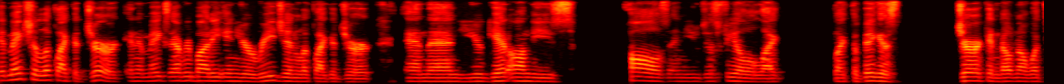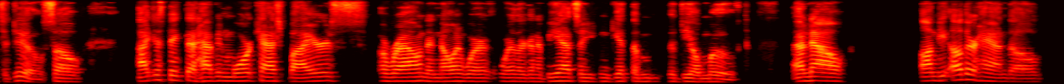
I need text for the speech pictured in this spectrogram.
it makes you look like a jerk, and it makes everybody in your region look like a jerk. And then you get on these calls and you just feel like like the biggest jerk and don't know what to do. So I just think that having more cash buyers around and knowing where where they're going to be at so you can get them the deal moved. And now on the other hand though,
